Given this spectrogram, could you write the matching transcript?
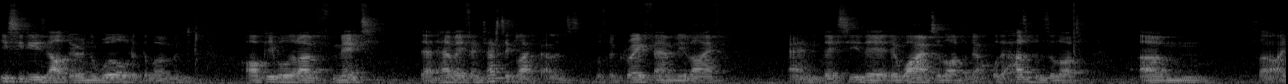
ECDs out there in the world at the moment are people that I've met that have a fantastic life balance with a great family life, and they see their, their wives a lot or their husbands a lot. Um, so I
